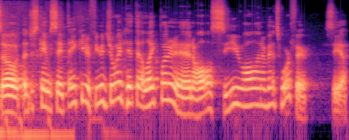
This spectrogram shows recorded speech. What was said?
So I just came to say thank you. If you enjoyed, hit that like button, and I'll see you all in Advanced Warfare. See ya.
